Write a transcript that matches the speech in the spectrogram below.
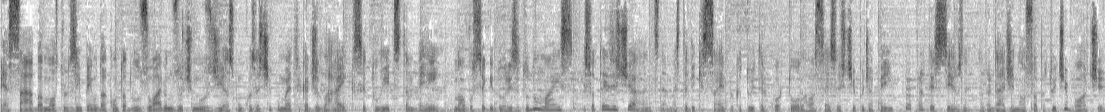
Essa aba mostra o desempenho da conta do usuário nos últimos dias, com coisas tipo métrica de likes, retweets também, novos seguidores e tudo mais. Isso até existia antes, né? Mas teve que sair porque o Twitter cortou lá o acesso a esse tipo de API para terceiros, né? Na verdade, não só para Tweetbot.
